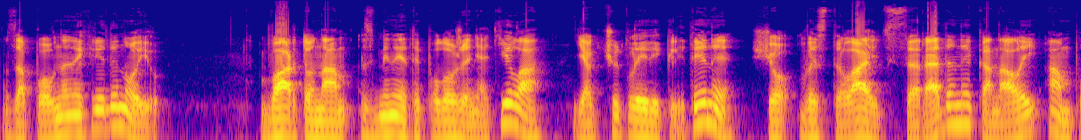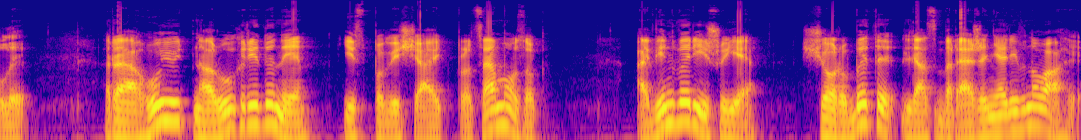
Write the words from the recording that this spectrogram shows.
заповнених рідиною. Варто нам змінити положення тіла, як чутливі клітини, що вистилають зсередини канали й ампули, реагують на рух рідини і сповіщають про це мозок. А він вирішує, що робити для збереження рівноваги.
